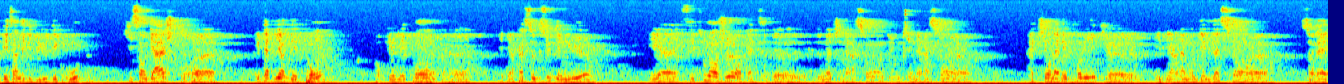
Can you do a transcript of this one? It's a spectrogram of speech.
des individus, des groupes qui s'engagent pour euh, établir des ponts, pour que les ponts eh bien, passent au-dessus des murs. Et c'est tout l'enjeu en fait de, notre génération, d'une génération qui on avait promis que eh bien, la mondialisation serait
